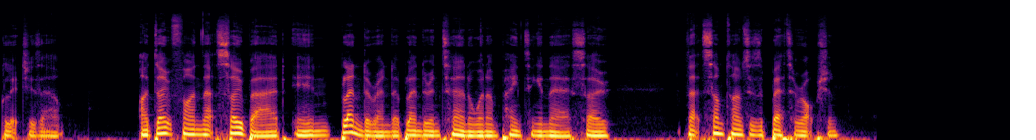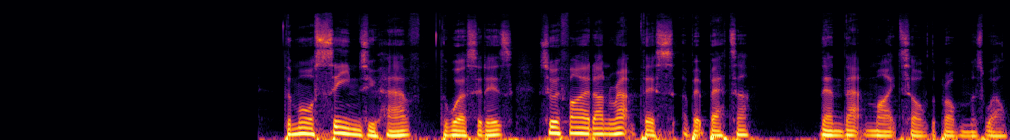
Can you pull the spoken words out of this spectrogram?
glitches out. I don't find that so bad in Blender Render, Blender Internal when I'm painting in there, so that sometimes is a better option. The more seams you have, the worse it is, so if I had unwrapped this a bit better, then that might solve the problem as well.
